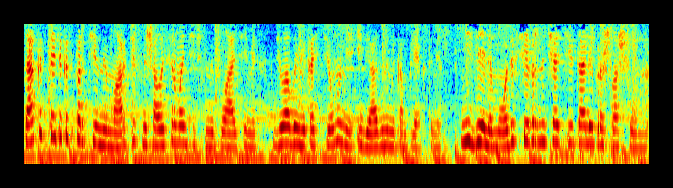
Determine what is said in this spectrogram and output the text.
Так эстетика спортивной марки смешалась с романтичными платьями, деловыми костюмами и вязаными комплектами. Неделя моды в северной части Италии прошла шумно.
